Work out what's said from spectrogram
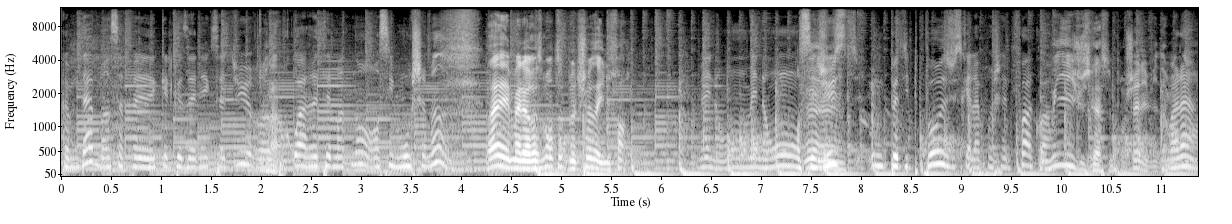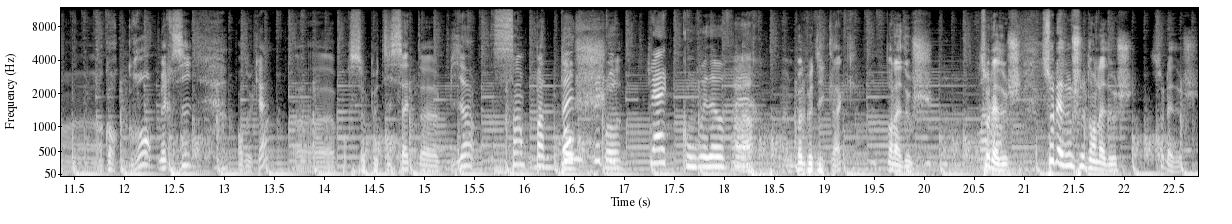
comme d'hab, hein, ça fait quelques années que ça dure. Voilà. Pourquoi arrêter maintenant en si bon chemin? Ouais, et malheureusement, toute bonne chose a une fin. Non, c'est Ouais. juste une petite pause jusqu'à la prochaine fois quoi. Oui, jusqu'à la semaine prochaine, évidemment. Voilà. Euh, encore grand merci, en tout cas, euh, pour ce petit set euh, bien sympa. Bonne petite claque qu'on vous a offert. Voilà, une bonne petite claque dans la douche. Sous la douche. Sous la douche ou dans la douche Sous la douche.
